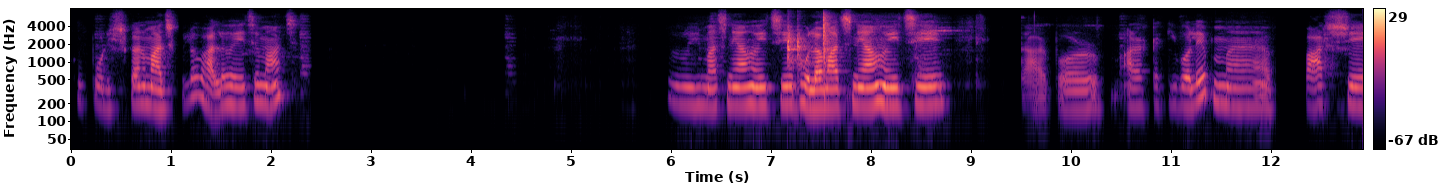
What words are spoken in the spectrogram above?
খুব পরিষ্কার মাছগুলো, ভালো হয়েছে মাছ। রুই মাছ নেওয়া হয়েছে, ভোলা মাছ নেওয়া হয়েছে। তারপর আর একটা কী বলে? পার্শে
